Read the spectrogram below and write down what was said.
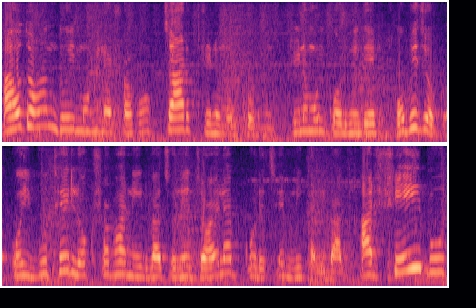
আহত হন দুই মহিলা সহ চার তৃণমূল কর্মী। তৃণমূল কর্মীদের অভিযোগ, ওই বুথে লোকসভা নির্বাচনে জয়লাভ করেছে মিতালি বাগ। আর সেই বুথ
